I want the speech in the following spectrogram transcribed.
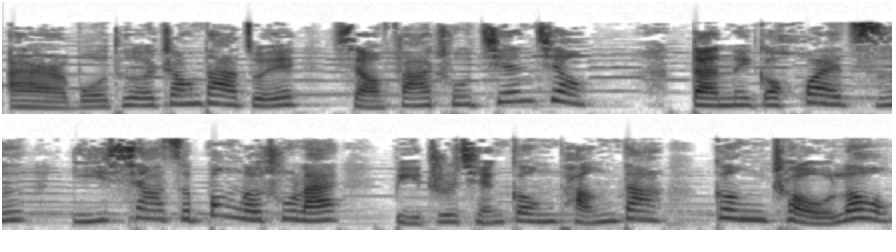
埃尔伯特张大嘴想发出尖叫，但那个坏词一下子蹦了出来，比之前更庞大、更丑陋。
